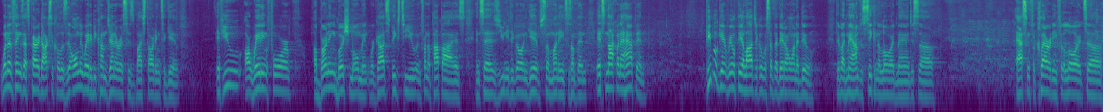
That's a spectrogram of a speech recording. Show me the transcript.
One of the things that's paradoxical is the only way to become generous is by starting to give. If you are waiting for a burning bush moment where God speaks to you in front of Popeyes and says, You need to go and give some money to something, it's not going to happen. People get real theological with stuff that they don't want to do. They're like, Man, I'm just seeking the Lord, man, just uh, asking for clarity for the Lord to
